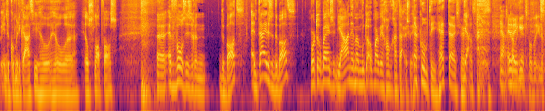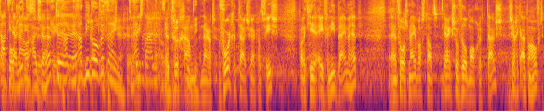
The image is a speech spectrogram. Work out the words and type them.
in de communicatie heel, heel, uh, heel slap was. Uh, en vervolgens is er een debat. En tijdens het debat wordt er opeens... ja, nee, maar we moeten ook maar weer gewoon gaan thuiswerken. Daar komt hij, het thuiswerkadvies. Ja. ja. En dan denk ik, staat hij daar nou uit zijn heup? Je gaat niet door Rutte heen. Teruggaan naar het vorige thuiswerkadvies... wat ik hier even niet bij me heb. volgens mij was dat werk zoveel mogelijk thuis, zeg ik uit mijn hoofd.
